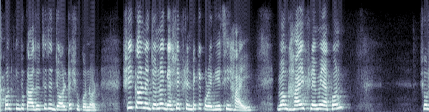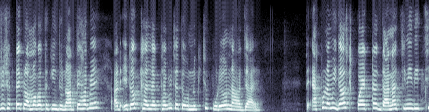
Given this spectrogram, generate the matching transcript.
এখন কিন্তু কাজ হচ্ছে যে জলটা শুকোনোর। সেই কারণের জন্য গ্যাসের ফ্লেমটাকে করে দিয়েছি হাই। এবং হাই ফ্লেমে এখন সর্ষে শাকটায় ক্রমাগত কিন্তু নাড়তে হবে আর এটাও খেয়াল রাখতে হবে যাতে অন্য কিছু পুড়েও না যায়। তো এখন আমি জাস্ট কয়েকটা দানা চিনি দিচ্ছি।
